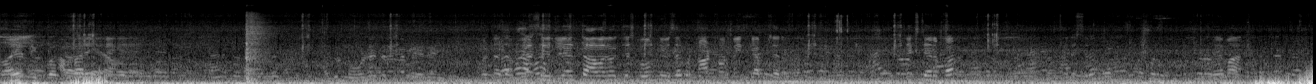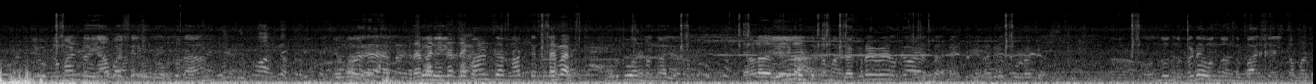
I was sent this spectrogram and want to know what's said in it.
royal but ಅದು ಅಭ್ಯಾಸ ಆವಾಗ ಜಸ್ಟ್ ಹೋಗ್ತೀವಿ sir but not for mine capture next ಇಯರಪ್ಪ ಹೆಸರು? ಹೇಮಾ. ನೀವು ಕಮಾಂಡ್ ಯಾವ ಭಾಷೆಯಲ್ಲಿ ಉರ್ದುನಾ commands are not Urdu and Bengali ಒಂದೊಂದು ಕಡೆ ಒಂದೊಂದು ಭಾಷೆಯಲ್ಲಿ ಕಮಾಂಡ್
